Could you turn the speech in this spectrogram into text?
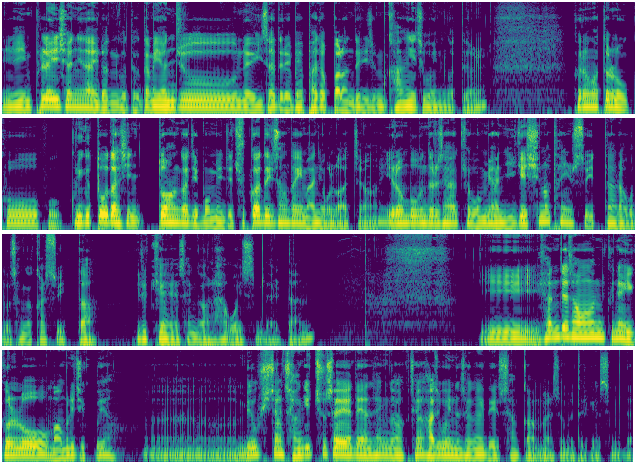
인플레이션이나 이런 것들, 그다음에 연준의 의사들의 매파적 발언들이 좀 강해지고 있는 것들, 그런 것들을 놓고 그리고 또 다시 또 한 가지 보면 이제 주가들이 상당히 많이 올라왔죠. 이런 부분들을 생각해 보면 이게 신호탄일 수 있다라고도 생각할 수 있다. 이렇게 생각을 하고 있습니다. 일단 이 현재 상황은 그냥 이걸로 마무리 짓고요. 어, 미국 시장 장기 추세에 대한 생각, 제가 가지고 있는 생각에 대해서 잠깐 말씀을 드리겠습니다.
